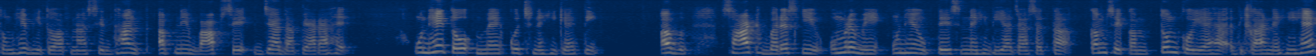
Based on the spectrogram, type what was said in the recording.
तुम्हें भी तो अपना सिद्धांत अपने बाप से ज़्यादा प्यारा है। उन्हें तो मैं कुछ नहीं कहती। अब साठ बरस की उम्र में उन्हें उपदेश नहीं दिया जा सकता। कम से कम तुमको यह अधिकार नहीं है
